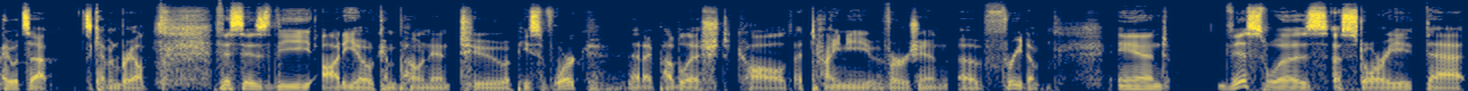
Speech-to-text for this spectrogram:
Hey, what's up? It's Kevin Breel. This is the audio component to a piece of work that I published called A Tiny Version of Freedom. And this was a story that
